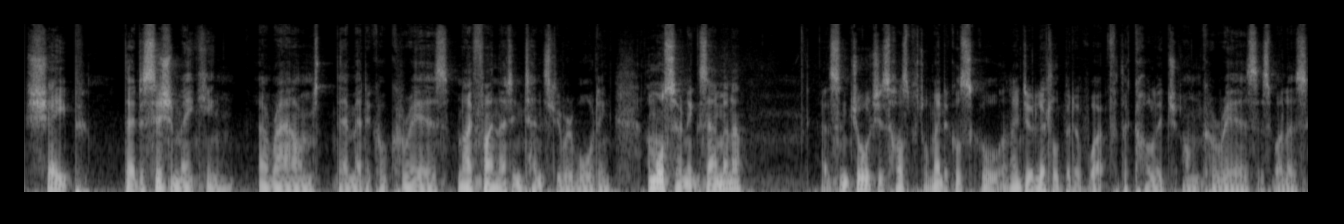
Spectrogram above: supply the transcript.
shape their decision making around their medical careers, and I find that intensely rewarding. I'm also an examiner at St George's Hospital Medical School, and I do a little bit of work for the college on careers as well as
